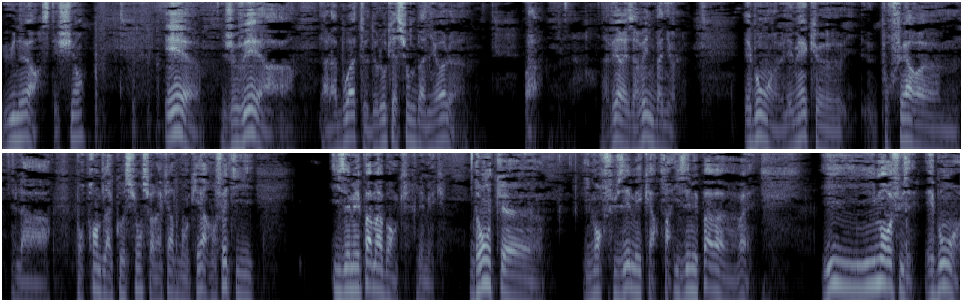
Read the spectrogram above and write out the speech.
une heure, c'était chiant, et euh, je vais à, la boîte de location de bagnole on avait réservé une bagnole. Et bon, euh, les mecs, euh, pour faire euh, la, pour prendre la caution sur la carte bancaire, en fait, ils, ils aimaient pas ma banque, les mecs. Donc, ils m'ont refusé mes cartes. Enfin, ils aimaient pas, ouais. Ils, m'ont refusé. Et bon,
